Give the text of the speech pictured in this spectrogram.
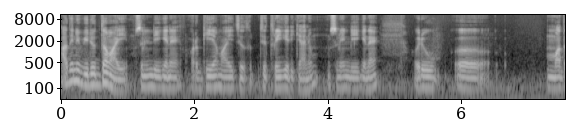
അതിന് വിരുദ്ധമായി മുസ്ലിം ലീഗിനെ വർഗീയമായി ചിത്ര- ചിത്രീകരിക്കാനും മുസ്ലിം ലീഗിനെ ഒരു മത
